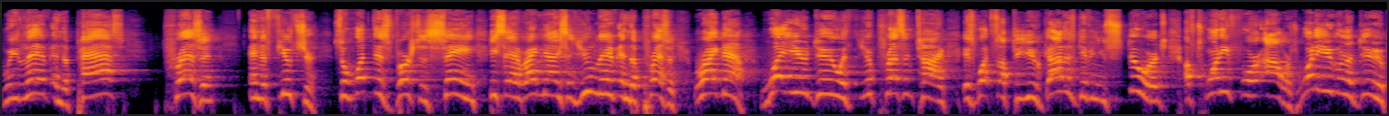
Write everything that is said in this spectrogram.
We live in the past, present, and the future. So, what this verse is saying, he's saying right now, he said, You live in the present, right now. What you do with your present time is what's up to you. God has given you stewards of 24 hours. What are you going to do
